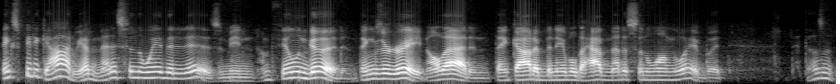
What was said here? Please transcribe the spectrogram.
thanks be to God, we have medicine the way that it is. I mean, I'm feeling good and things are great and all that. And thank God I've been able to have medicine along the way. But that doesn't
